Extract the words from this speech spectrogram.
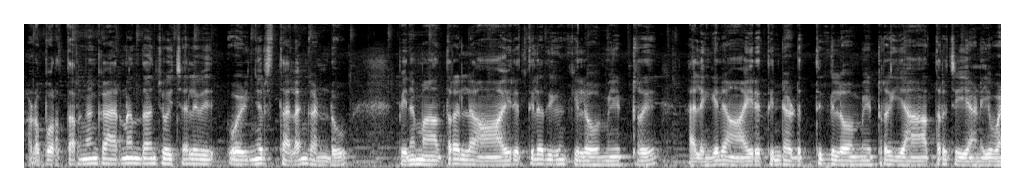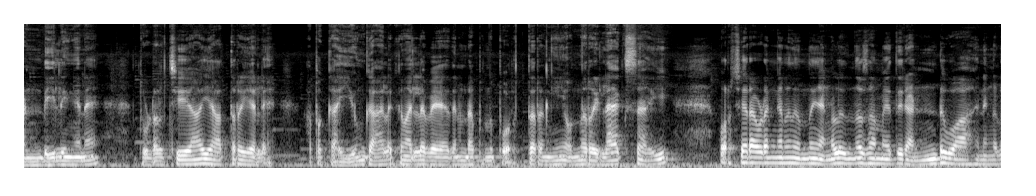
അവിടെ പുറത്തിറങ്ങാൻ കാരണം എന്താണെന്ന് ചോദിച്ചാൽ ഒഴിഞ്ഞൊരു സ്ഥലം കണ്ടു. പിന്നെ മാത്രമല്ല ആയിരത്തിലധികം കിലോമീറ്റർ അല്ലെങ്കിൽ ആയിരത്തിന്റെ അടുത്ത് കിലോമീറ്റർ യാത്ര ചെയ്യാണ് ഈ വണ്ടിയിൽ ഇങ്ങനെ തുടർച്ചയായ യാത്രയല്ലേ അപ്പോൾ കയ്യും കാലൊക്കെ നല്ല വേദന ഉണ്ട്. അപ്പോൾ ഒന്ന് പുറത്തിറങ്ങി ഒന്ന് റിലാക്സായി കുറച്ച് നേരം അവിടെ ഇങ്ങനെ നിന്ന് ഞങ്ങൾ നിന്ന സമയത്ത് രണ്ട് വാഹനങ്ങൾ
